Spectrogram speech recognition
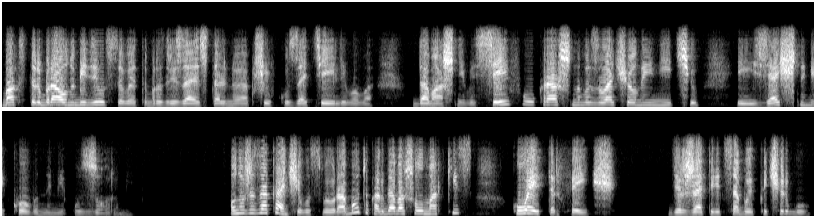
Бакстер Браун убедился в этом, разрезая стальную обшивку затейливого домашнего сейфа, украшенного золоченой нитью и изящными коваными узорами. Он уже заканчивал свою работу, когда вошел маркиз Куэйтерфейч, держа перед собой кочергу.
